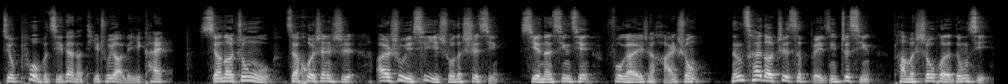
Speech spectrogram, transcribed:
就迫不及待地提出要离开。想到中午在惠山时二叔与谢意说的事情，谢南心间覆盖了一阵寒霜。能猜到这次北京之行，他们收获的东西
